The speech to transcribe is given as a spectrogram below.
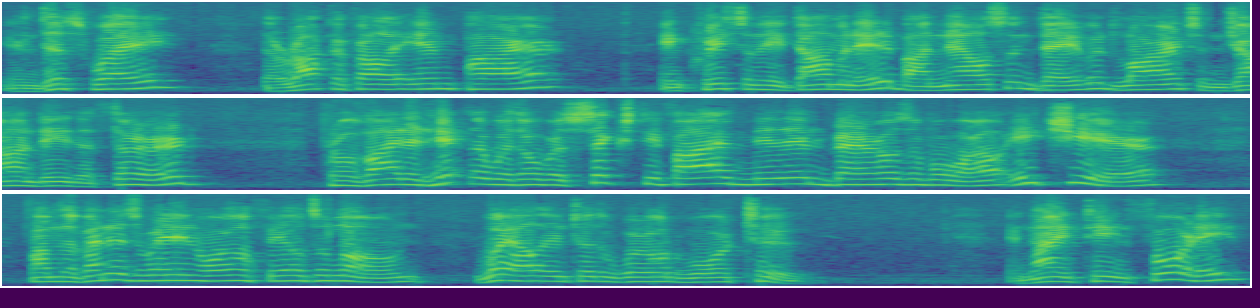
In this way the Rockefeller Empire, increasingly dominated by Nelson, David, Lawrence, and John D. III, provided Hitler with over 65 million barrels of oil each year from the Venezuelan oil fields alone well into the World War II. In 1940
